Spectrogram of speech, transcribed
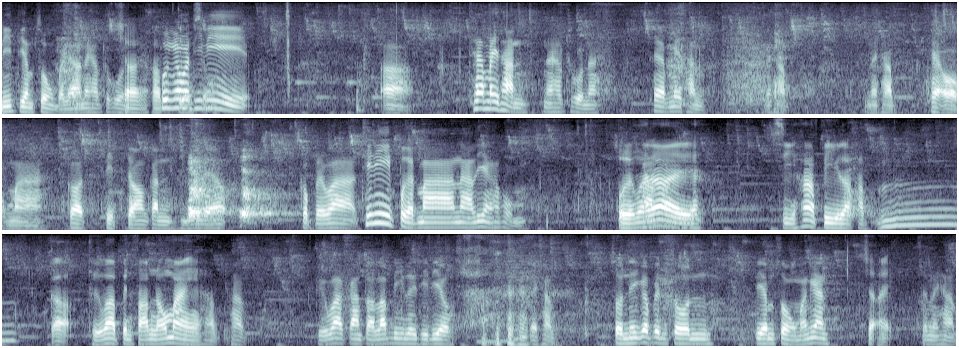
นี้เตรียมส่งไปแล้วนะครับ ทุกคนใช่ครับพูดง่ายๆว่าเตรียมส่งที่นี่อ่าแทบไม่ทันนะครับ ทุกคนนะแทบไม่ทันนะครับนะครับ แค่ออกมาก็ติดจองกันเยอะแล้ว ก็แปลว่าที่นี่เปิดมานานหรือยังครับผม เปิดมาได้ฟาร์มอะไรสี่ห้าปีแล้วครับ อืมก็ถือว่าเป็นฟาร์มน้องใหม่ครับ ครับ ถือว่าการตอบรับดีเลยทีเดียวนะครับโซนนี้ก็เป็นโซนเตรียมส่งเหมือนกัน ใช่ใช่ไหมครับ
